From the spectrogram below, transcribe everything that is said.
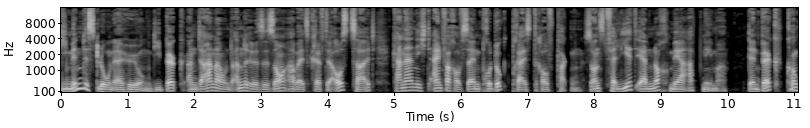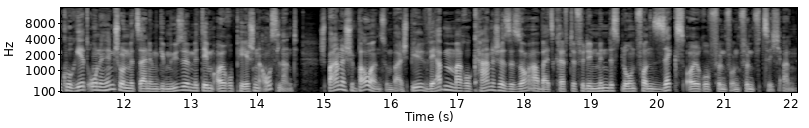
Die Mindestlohnerhöhung, die Böck an Dana und andere Saisonarbeitskräfte auszahlt, kann er nicht einfach auf seinen Produktpreis draufpacken, sonst verliert er noch mehr Abnehmer. Denn Böck konkurriert ohnehin schon mit seinem Gemüse mit dem europäischen Ausland. Spanische Bauern zum Beispiel werben marokkanische Saisonarbeitskräfte für den Mindestlohn von 6,55 Euro an.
